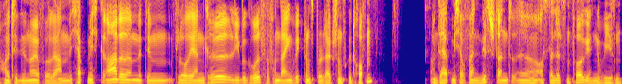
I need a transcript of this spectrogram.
äh, heute die neue Folge haben. Ich habe mich gerade mit dem Florian Grill, liebe Grüße von Dying Victims Productions, getroffen. Und der hat mich auf einen Missstand äh, aus der letzten Folge hingewiesen.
